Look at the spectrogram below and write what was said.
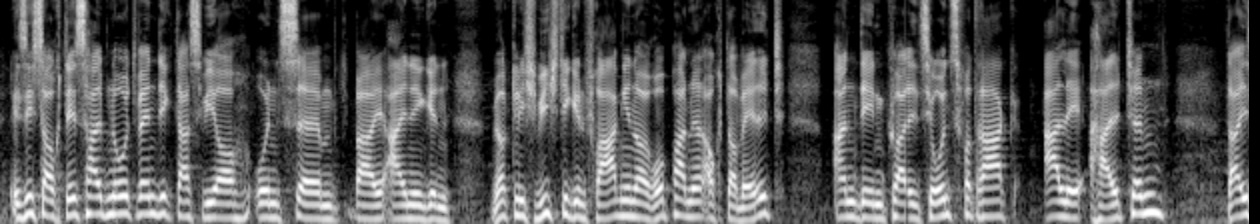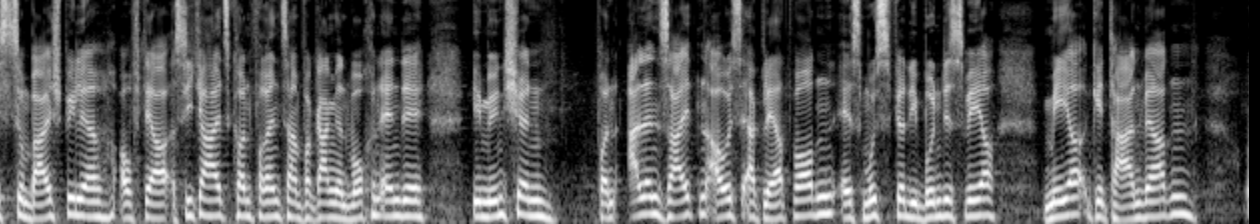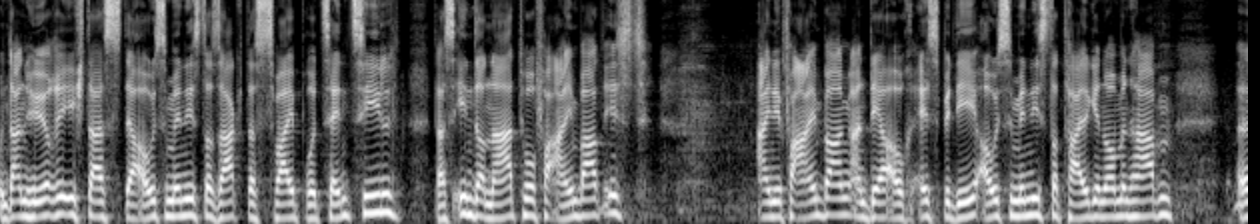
Es ist auch deshalb notwendig, dass wir uns ähm, bei einigen wirklich wichtigen Fragen in Europa und auch der Welt an den Koalitionsvertrag alle halten. Da ist zum Beispiel äh, auf der Sicherheitskonferenz am vergangenen Wochenende in München von allen Seiten aus erklärt worden, es muss für die Bundeswehr mehr getan werden. Und dann höre ich, dass der Außenminister sagt, das 2-Prozent-Ziel, das in der NATO vereinbart ist, eine Vereinbarung, an der auch SPD-Außenminister teilgenommen haben,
